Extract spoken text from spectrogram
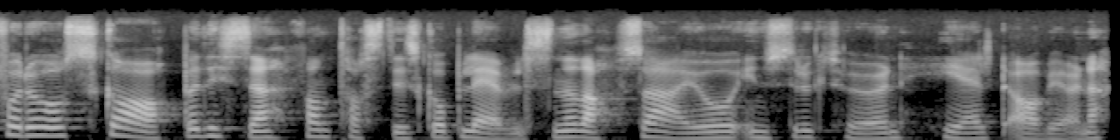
for å skape disse fantastiske opplevelsene, da, så er jo instruktøren helt avgjørende.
